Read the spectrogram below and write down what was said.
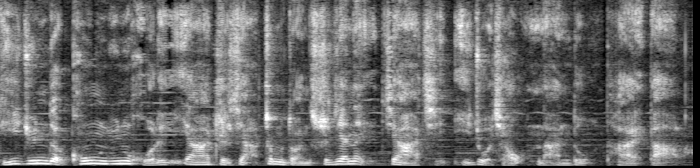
敌军的空军火力压制下，这么短的时间内架起一座桥，难度太大了。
